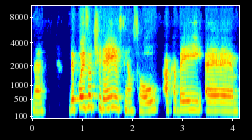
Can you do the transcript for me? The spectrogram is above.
né? Depois eu tirei o Ciançou, acabei é,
